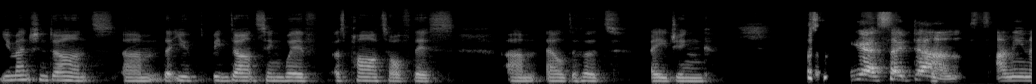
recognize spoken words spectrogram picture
You mentioned dance um, that you've been dancing with as part of this um, elderhood, aging. Yeah, so dance I mean,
